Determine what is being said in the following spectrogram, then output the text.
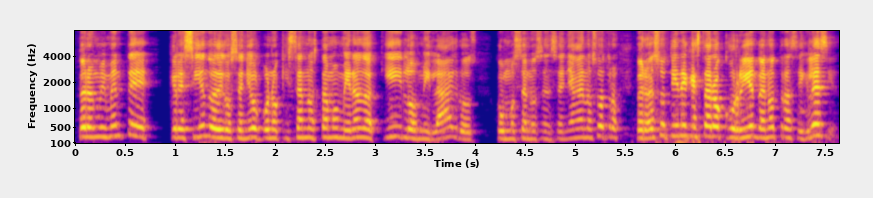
Pero en mi mente creciendo digo, Señor, bueno, quizás no estamos mirando aquí los milagros como se nos enseñan a nosotros, pero eso tiene que estar ocurriendo en otras iglesias.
